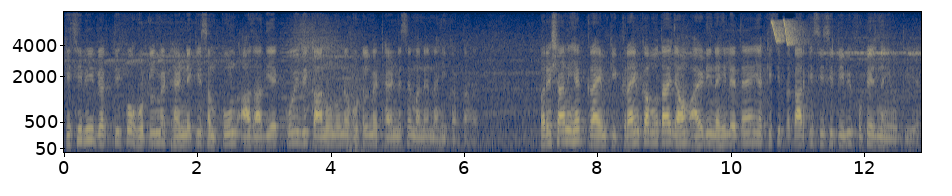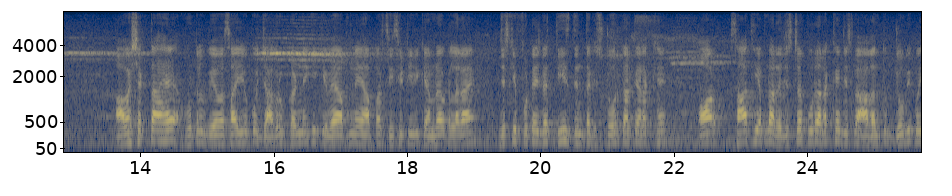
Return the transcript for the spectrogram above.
किसी भी व्यक्ति को होटल में ठहरने की संपूर्ण आज़ादी है, कोई भी कानून उन्हें होटल में ठहरने से मना नहीं करता है। परेशानी है क्राइम की। क्राइम कब होता है? जब हम आईडी नहीं लेते हैं या किसी प्रकार की सीसीटीवी फुटेज नहीं होती है। आवश्यकता है होटल व्यवसायियों को जागरूक करने की कि वह अपने यहाँ पर सीसीटीवी कैमरा लगाएँ। जिसकी फुटेज वह 30 दिन तक स्टोर करके रखें और साथ ही अपना रजिस्टर पूरा रखें जिसमें आगंतुक जो भी कोई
